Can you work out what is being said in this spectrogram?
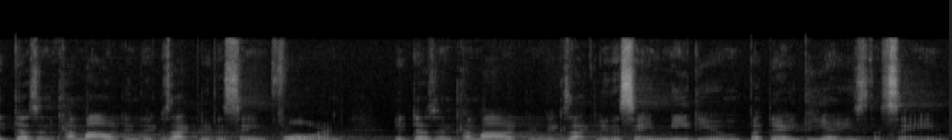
it doesn't come out in the, exactly the same form, it doesn't come out in exactly the same medium, but the idea is the same.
